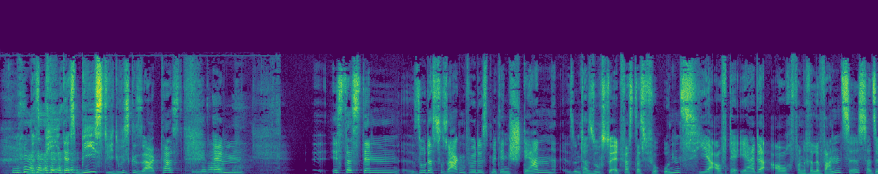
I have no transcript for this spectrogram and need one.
das, Bi das Biest, wie du es gesagt hast. Genau. Ähm, ist das denn so, dass du sagen würdest, mit den Sternen untersuchst du etwas, das für uns hier auf der Erde auch von Relevanz ist? Also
